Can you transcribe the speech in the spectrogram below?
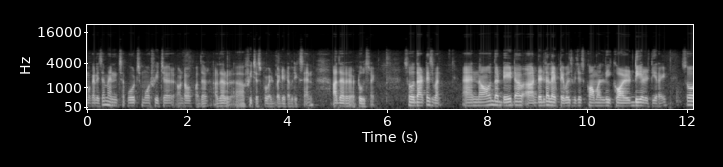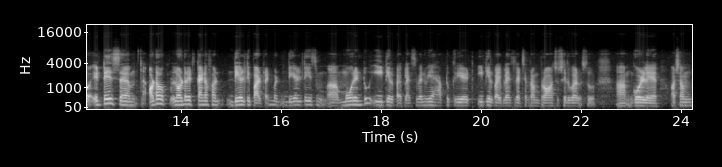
mechanism and it supports more feature on top of other other uh, features provided by databricks and other tools right? So that is one and now the data uh, delta live tables which is commonly called DLT right? So it is um, auto loader it's kind of a DLT part right? But DLT is uh, more into ETL pipelines. When we have to create ETL pipelines let's say from bronze to silver to um, gold layer or some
